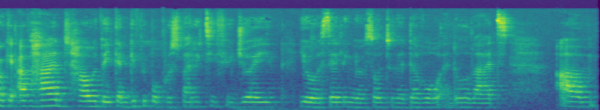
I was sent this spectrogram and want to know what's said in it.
Okay, I've heard how they can give people prosperity if you join, you're selling your soul to the devil and all that. Um,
